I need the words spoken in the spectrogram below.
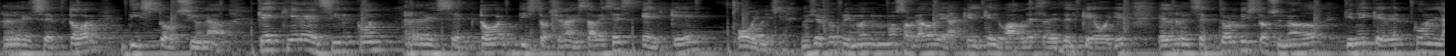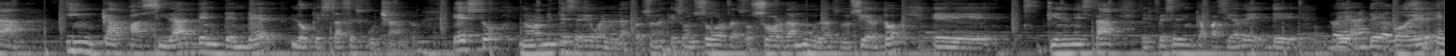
Receptor distorsionado. ¿Qué quiere decir con receptor distorsionado? Esta vez es el que oye. ¿No es cierto? Primero hemos hablado de aquel que lo habla, esta vez del que oye. El receptor distorsionado tiene que ver con la incapacidad de entender lo que estás escuchando. Esto normalmente se ve, bueno, en las personas que son sordas o sordamudas, ¿no es cierto? Eh, tienen esta especie de incapacidad de, poder,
